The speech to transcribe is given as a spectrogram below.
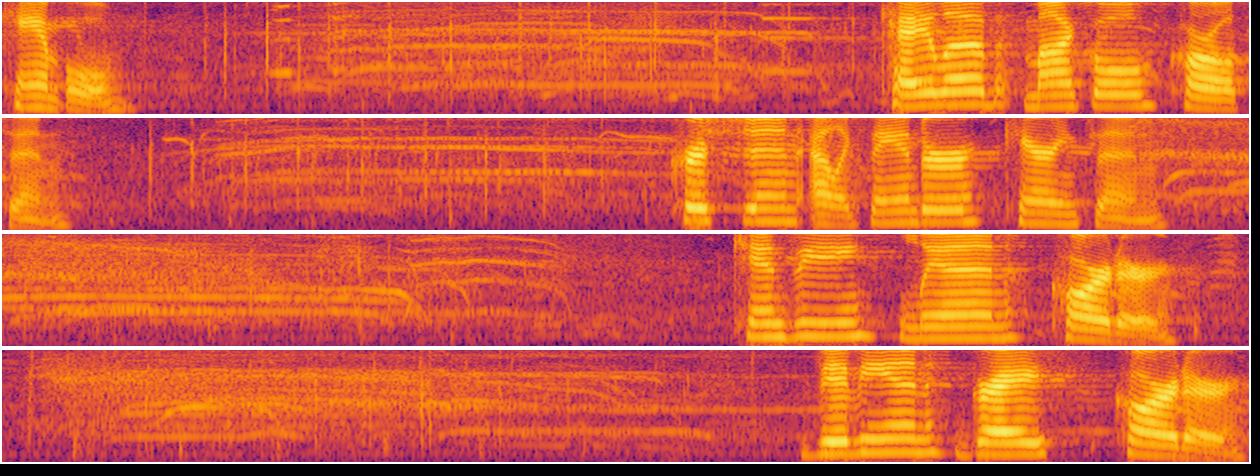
Campbell. Caleb Michael Carlton. Christian Alexander Carrington. Kenzie Lynn Carter. Vivian Grace Carter.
